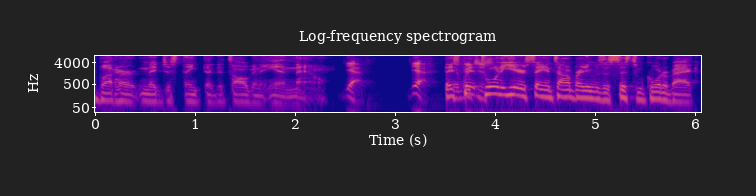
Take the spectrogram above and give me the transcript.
butthurt and they just think that it's all going to end now. yeah. Yeah. They spent is- 20 years saying Tom Brady was a system quarterback,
